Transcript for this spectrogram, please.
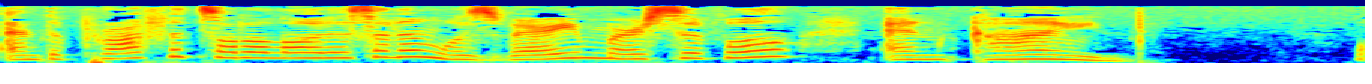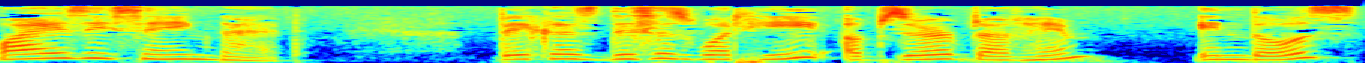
And the Prophet ﷺ was very merciful and kind. Why is he saying that? Because this is what he observed of him in those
